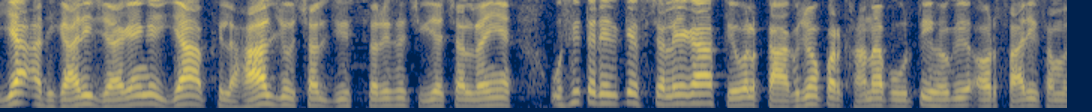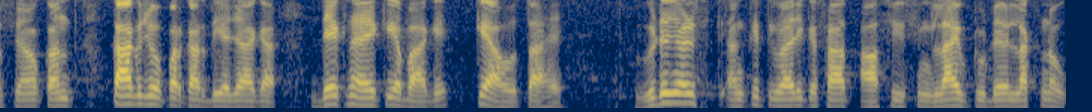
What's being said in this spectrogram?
या अधिकारी जागेंगे, या फ़िलहाल जो चल, जिस तरह से चीज़ें चल रही हैं, उसी तरीके से चलेगा, केवल कागजों पर खाना पूर्ति होगी और सारी समस्याओं का अंत कागजों पर कर दिया जाएगा। देखना है कि अब आगे क्या होता है। वीडियो जर्नलिस्ट अंकित तिवारी के साथ आशीष सिंह लाइव टुडे लखनऊ।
